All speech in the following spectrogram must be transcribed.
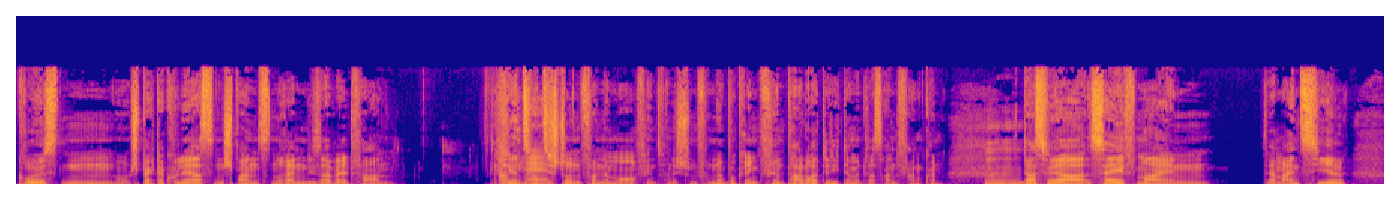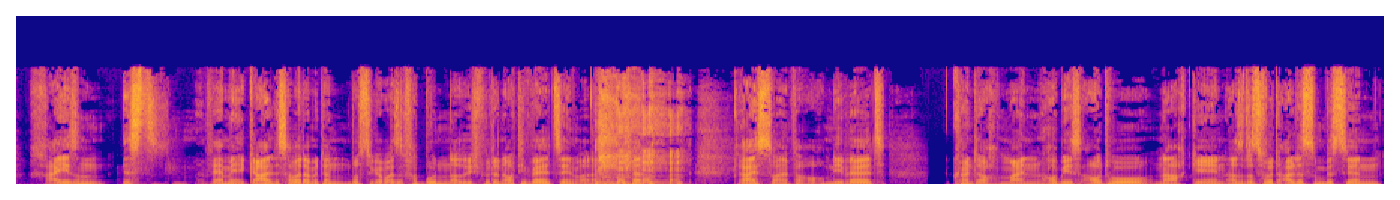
größten, spektakulärsten, spannendsten Rennen dieser Welt fahren. Okay. 24 Stunden von Le Mans, 24 Stunden von Nürburgring für ein paar Leute, die damit was anfangen können. Mhm. Das wäre safe mein, wäre mein Ziel. Reisen ist, wäre mir egal, ist aber damit dann lustigerweise verbunden. Also ich würde dann auch die Welt sehen, weil dann ne, reist du einfach auch um die Welt. Könnte auch meinen Hobbys Auto nachgehen. Also das wird alles so ein bisschen,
